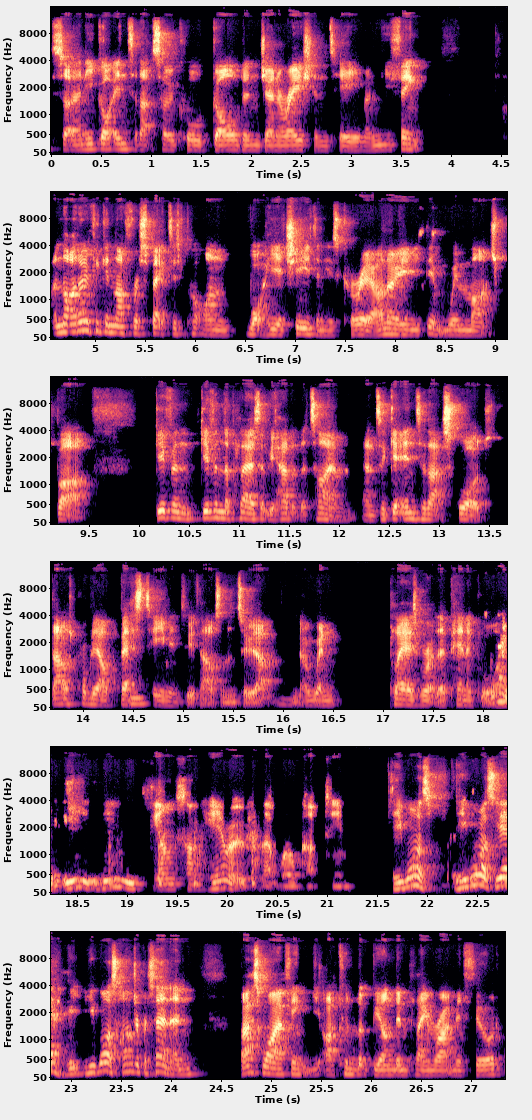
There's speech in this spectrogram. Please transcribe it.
So, and he got into that so-called golden generation team. And you think, I don't think enough respect is put on what he achieved in his career. I know he didn't win much, but given given the players that we had at the time, and to get into that squad, that was probably our best Mm. team in 2002. That you know, when players were at their pinnacle. Yeah, he, he was the unsung hero for that World Cup team. He was, he was, yeah, he, he was 100%. And that's why I think I couldn't look beyond him playing right midfield.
